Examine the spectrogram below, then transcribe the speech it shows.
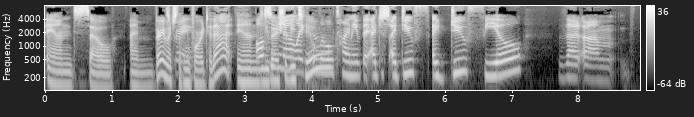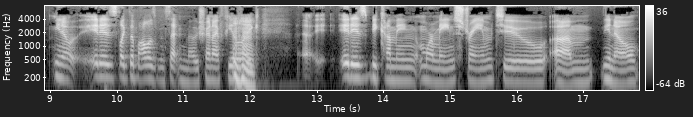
And so I'm very much looking forward to that. And you also, guys you should know, be like too. a little tiny thing. I just I do I do feel that um you know it is like the ball has been set in motion. I feel Mm-hmm. like uh, it is becoming more mainstream to um you know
